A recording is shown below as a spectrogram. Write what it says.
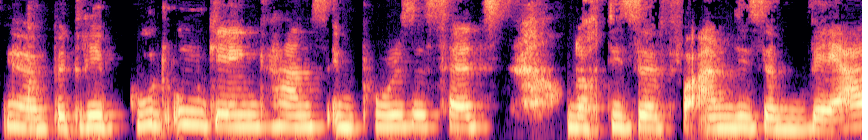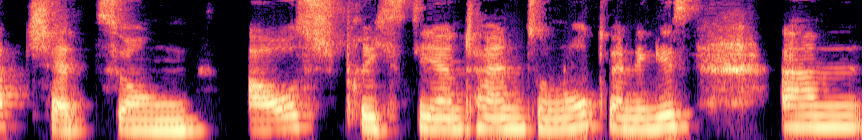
äh, Betrieb gut umgehen kannst, Impulse setzt und auch diese, vor allem diese Wertschätzung aussprichst, die anscheinend so notwendig ist. Ähm,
